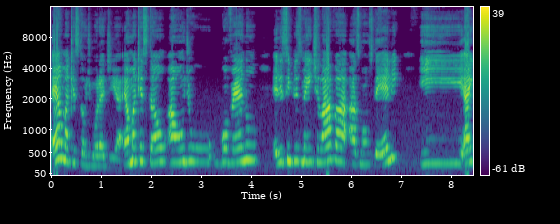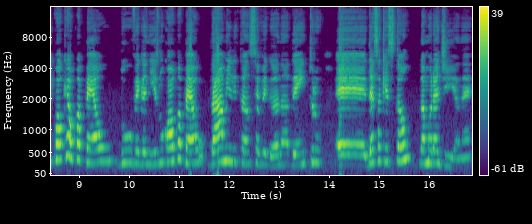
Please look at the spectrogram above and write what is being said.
é uma questão de moradia. É uma questão aonde o governo ele simplesmente lava as mãos dele E aí, qual que é o papel do veganismo? Qual é o papel da militância vegana dentro é, dessa questão da moradia, né?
